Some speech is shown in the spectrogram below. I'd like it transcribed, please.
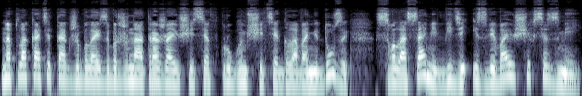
На плакате также была изображена отражающаяся в круглом щите голова медузы с волосами в виде извивающихся змей.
